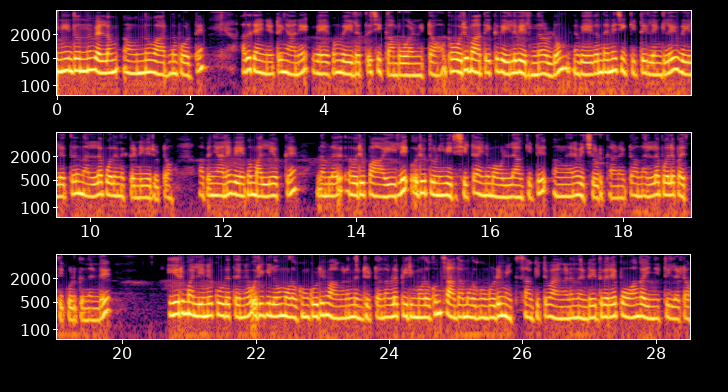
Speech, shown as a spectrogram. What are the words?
ഇനി ഇതൊന്ന് വെള്ളം ഒന്ന് വാർന്നു പോട്ടെ. അത് കഴിഞ്ഞിട്ട് ഞാൻ വേഗം വെയിലത്ത് ചിക്കാൻ പോവാണ് കേട്ടോ അപ്പോൾ ഒരു ഭാഗത്തേക്ക് വെയിൽ വരുന്നേ ഉള്ളൂ. വേഗം തന്നെ ചിക്കിയിട്ടില്ലെങ്കിൽ വെയിലത്ത് നല്ല പോലെ നിൽക്കേണ്ടി വരും കേട്ടോ അപ്പോൾ ഞാൻ വേഗം മല്ലിയൊക്കെ നമ്മൾ ഒരു പായയിൽ ഒരു തുണി വിരിച്ചിട്ട് അതിന് മുകളിലാക്കിയിട്ട് അങ്ങനെ വെച്ച് കൊടുക്കുകയാണ് കേട്ടോ നല്ല പോലെ പരത്തി കൊടുക്കുന്നുണ്ട്. ഈ ഒരു മല്ലീന്റെ കൂടെ തന്നെ ഒരു കിലോ മുളകും കൂടി വാങ്ങണമെന്നുണ്ട് കേട്ടോ നമ്മൾ പിരിമുളകും സാധാ മുളകും കൂടി മിക്സ് ആക്കിയിട്ട് വാങ്ങണമെന്നുണ്ട് ഇതുവരെ പോകാൻ കഴിഞ്ഞിട്ടില്ല കേട്ടോ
